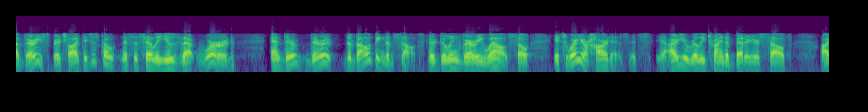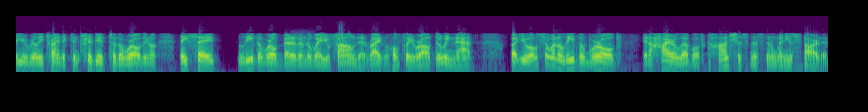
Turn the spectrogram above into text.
a very spiritual life. They just don't necessarily use that word, and they're they're developing themselves. They're doing very well. So it's where your heart is. It's are you really trying to better yourself? Are you really trying to contribute to the world? You know, they say leave the world better than the way you found it, right? And hopefully we're all doing that. But you also want to leave the world in a higher level of consciousness than when you started.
